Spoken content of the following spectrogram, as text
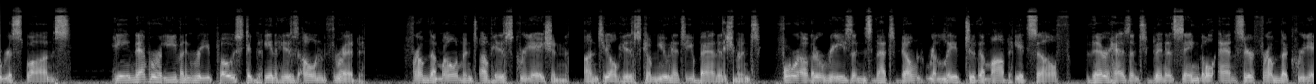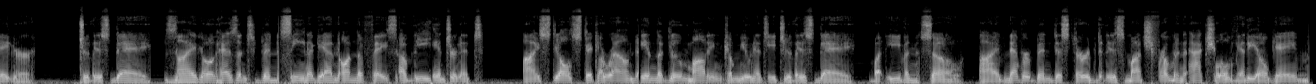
response, he never even reposted in his own thread. From the moment of his creation until his community banishment, for other reasons that don't relate to the mod itself, there hasn't been a single answer from the creator. To this day, Zygo hasn't been seen again on the face of the internet. I still stick around in the Doom modding community to this day, but even so, I've never been disturbed this much from an actual video game.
